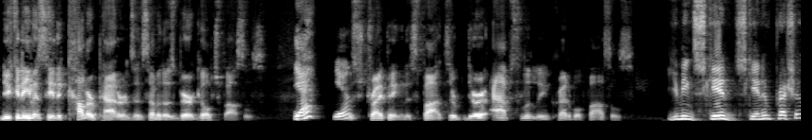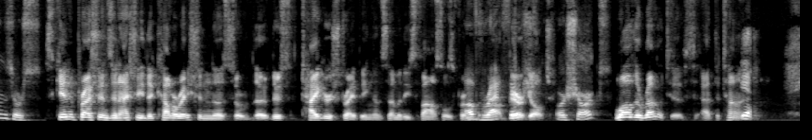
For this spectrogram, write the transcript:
You can even see the color patterns in some of those Bear Gulch fossils. Yeah, yeah. The striping, the spots. They're they're absolutely incredible fossils. You mean skin? Skin impressions or Skin impressions and actually the coloration. The sort of the, there's tiger striping on some of these fossils from of uh, Bear ratfish Gulch. or sharks? Well, the relatives at the time. Yeah.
